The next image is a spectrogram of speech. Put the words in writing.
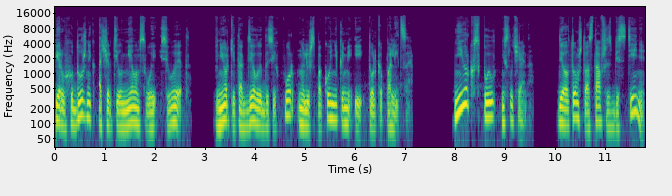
Первый художник очертил мелом свой силуэт. В Нью-Йорке так делают до сих пор, но лишь с покойниками и только полиция. Нью-Йорк всплыл не случайно. Дело в том, что, оставшись без тени,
